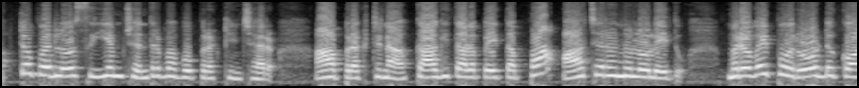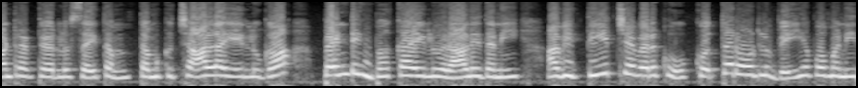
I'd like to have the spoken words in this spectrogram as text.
అక్టోబర్లో సీఎం చంద్రబాబు ప్రకటించారు. ఆ ప్రకటన కాగితాలపై తప్ప ఆచరణలో లేదు. మరోవైపు రోడ్డు కాంట్రాక్టర్లు సైతం తమకు చాలా ఏళ్ళుగా పెండింగ్ బకాయిలు రాలేదని అవి తీర్చే వరకు కొత్త రోడ్లు వేయబోమని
